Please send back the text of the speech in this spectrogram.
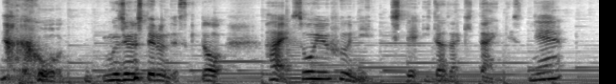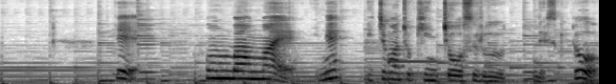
なんかこう矛盾してるんですけど、はい、そういうふうにしていただきたいんですね。で本番前にね一番ちょ緊張するんですけど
